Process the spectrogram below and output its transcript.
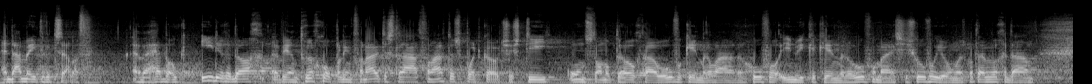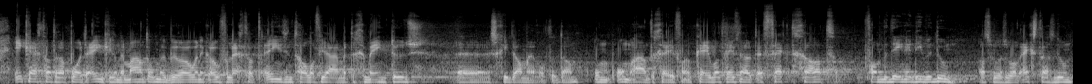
En daar meten we het zelf. En we hebben ook iedere dag weer een terugkoppeling vanuit de straat, vanuit de sportcoaches, die ons dan op de hoogte houden. Hoeveel kinderen waren er, hoeveel unieke kinderen, hoeveel meisjes, hoeveel jongens, wat hebben we gedaan. Ik krijg dat rapport één keer in de maand op mijn bureau en ik overleg dat eens in het half jaar met de gemeentes uh, Schiedam en Rotterdam. Om, om aan te geven, oké, wat heeft nou het effect gehad van de dingen die we doen. Als we dus wat extra's doen,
